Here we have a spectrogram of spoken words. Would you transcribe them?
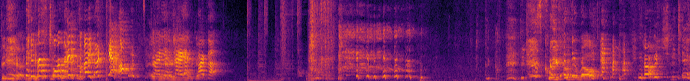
than you had. They reported my account! Try again, try again. okay. Martha. Did you just queef from your mouth? No, she didn't.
